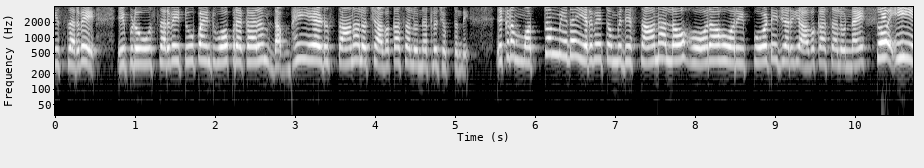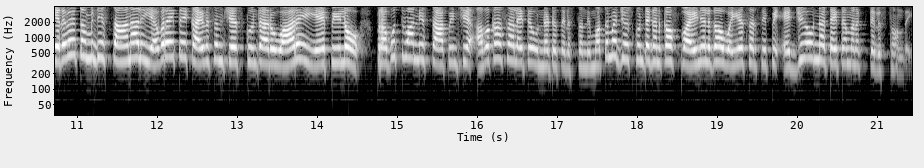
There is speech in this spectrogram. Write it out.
ఈ సర్వే ఇప్పుడు సర్వే టూ పాయింట్ ఓ ప్రకారం డెబ్బై ఏడు స్థానాలు వచ్చే అవకాశాలు ఉన్నట్లు చెప్తుంది. ఇక్కడ మొత్తం మీద ఇరవై తొమ్మిది స్థానాల్లో హో హోరాహోరీ పోటీ జరిగే అవకాశాలు ఉన్నాయి సో ఈ ఇరవై తొమ్మిది స్థానాలు ఎవరైతే కైవసం చేసుకుంటారో వారే ఏపీలో ప్రభుత్వాన్ని స్థాపించే అవకాశాలు అయితే ఉన్నట్టు తెలుస్తుంది. మొత్తం చూసుకుంటే కనుక ఫైనల్గా వైఎస్ఆర్సీపీ ఎడ్జ్లో ఉన్నట్టయితే మనకు తెలుస్తుంది.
